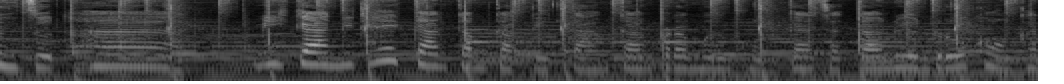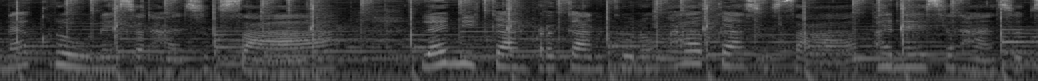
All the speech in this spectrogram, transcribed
1.5 มีการนิเทศการกำกับติดตามการประเมินผลการจัดการเรียนรู้ของคณะครูในสถานศึกษา และมีการประกันคุณภาพการศึกษาภายในสถานศึก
